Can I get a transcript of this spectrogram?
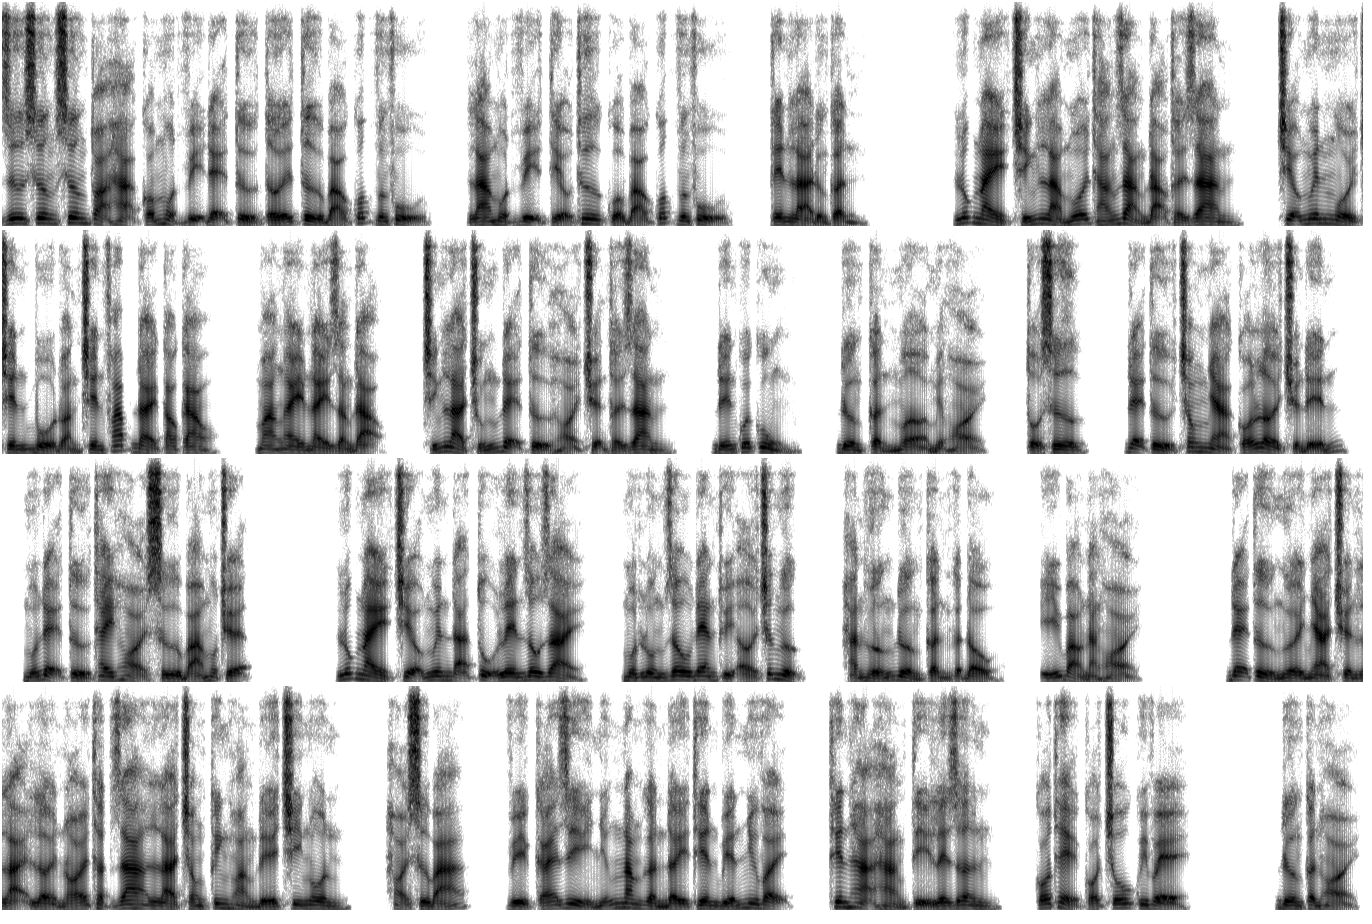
Dư Sương Sương tọa hạ có một vị đệ tử tới từ Bảo Quốc Vương Phủ, là một vị tiểu thư của Bảo Quốc Vương Phủ, tên là Đường Cẩn. Lúc này chính là mỗi tháng giảng đạo thời gian, Triệu Nguyên ngồi trên bồ đoàn trên pháp đài cao cao, mà ngày này giảng đạo, chính là chúng đệ tử hỏi chuyện thời gian, đến cuối cùng, Đường Cẩn mở miệng hỏi, tổ sư, đệ tử trong nhà có lời truyền đến, muốn đệ tử thay hỏi sư bá một chuyện. Lúc này Triệu Nguyên đã tụ lên dâu dài, một luồng dâu đen thủy ở trước ngực, hắn hướng Đường Cẩn gật đầu, ý bảo nàng hỏi. Đệ tử người nhà truyền lại lời nói thật ra là trong kinh hoàng đế chi ngôn, hỏi sư bá, vì cái gì những năm gần đây thiên biến như vậy, thiên hạ hàng tỷ lê dân, có thể có chỗ quy về. Đường cần hỏi,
